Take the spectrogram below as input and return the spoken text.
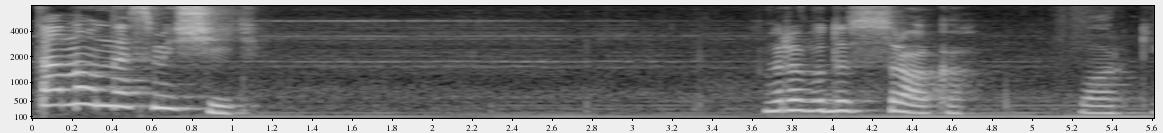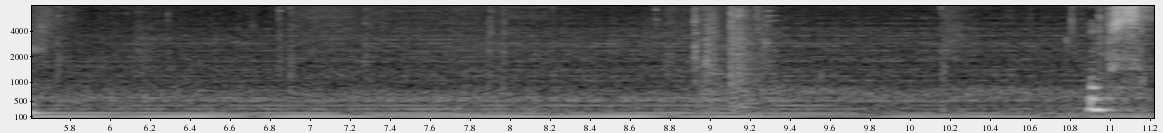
Та ну не смішіть. Зараз буде срака в аркі. Упс.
